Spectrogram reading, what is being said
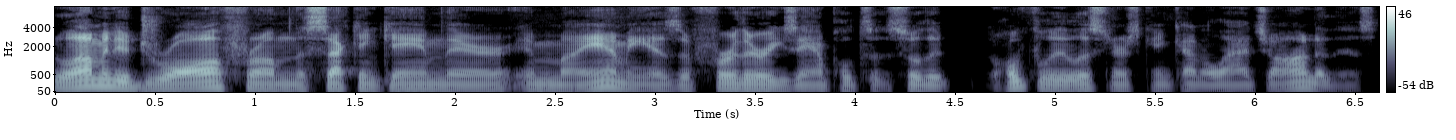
Allow me to draw from the second game there in Miami as a further example, to, so that hopefully listeners can kind of latch on to this.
